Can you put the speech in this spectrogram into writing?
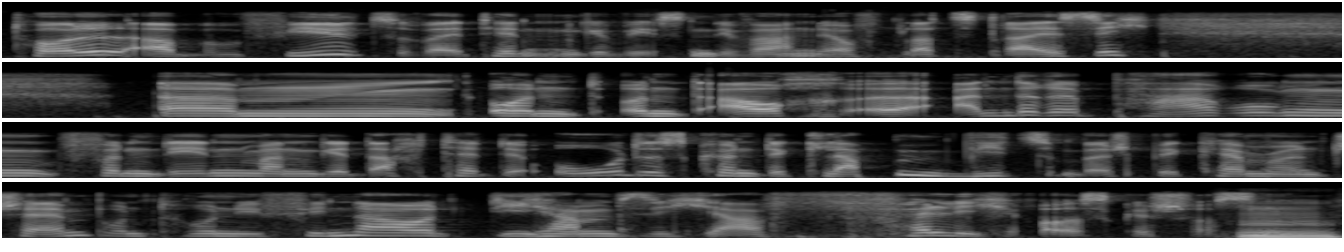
toll, aber viel zu weit hinten gewesen. Die waren ja auf Platz 30. Ähm, und, und auch äh, andere Paarungen, von denen man gedacht hätte, oh, das könnte klappen, wie zum Beispiel Cameron Champ und Tony Finau, die haben sich ja völlig ausgeschossen. Mhm.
